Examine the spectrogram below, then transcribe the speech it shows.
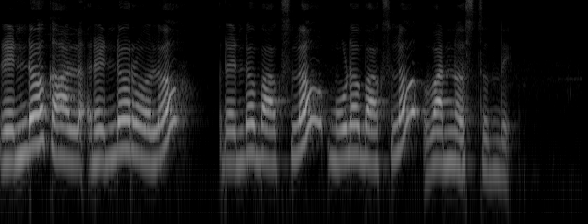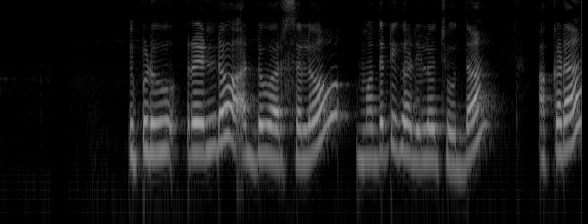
రెండో కాల రెండో రోలో రెండో బాక్స్లో మూడో బాక్స్లో వన్ వస్తుంది. ఇప్పుడు రెండో అడ్డు వరుసలో మొదటి గడిలో చూద్దాం. అక్కడ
